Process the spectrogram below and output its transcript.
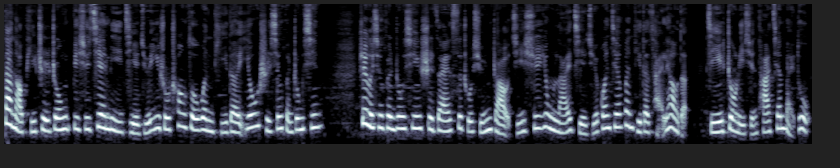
大脑皮质中必须建立解决艺术创作问题的优势兴奋中心，这个兴奋中心是在四处寻找急需用来解决关键问题的材料的，即众里寻他千百度。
